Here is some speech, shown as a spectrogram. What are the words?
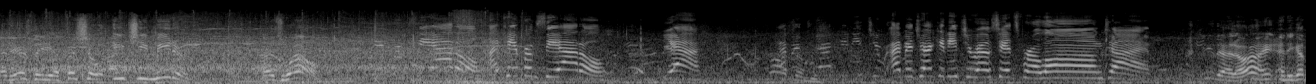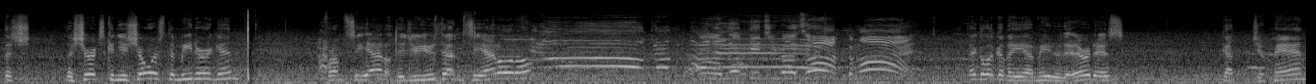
And here's the official Ichi meter as well. Seattle. I came from Seattle. Yeah. I've been tracking Ichiro, I've been tracking Ichiro since for a long time. See that? All right. And you got the, sh the shirts. Can you show us the meter again? From Seattle. Did you use that in Seattle at all? Oh, look, Ichiro's up. Come on. Take a look at the uh, meter. There it is. Got Japan,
